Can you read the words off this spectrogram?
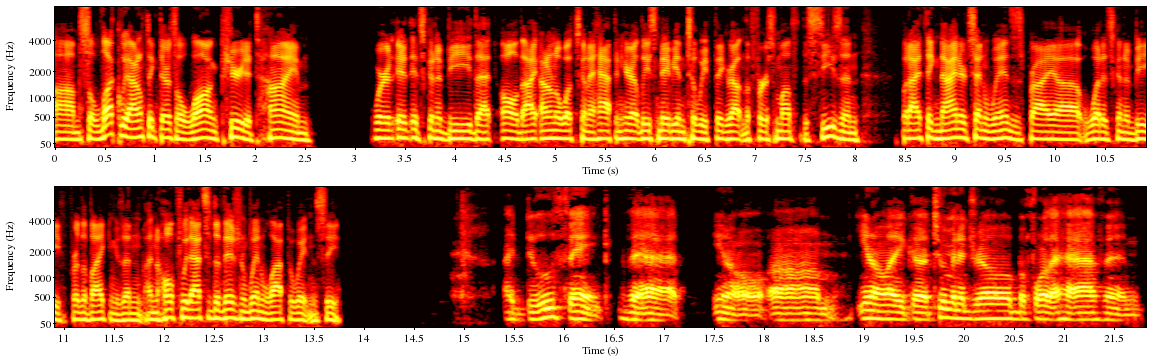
Um, so luckily, I don't think there's a long period of time where it, it's going to be that oh I, I don't know what's going to happen here at least maybe until we figure out in the first month of the season. But I think nine or ten wins is probably uh, what it's going to be for the Vikings, and and hopefully that's a division win. We'll have to wait and see. I do think that you know, um, you know, like a two minute drill before the half, and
